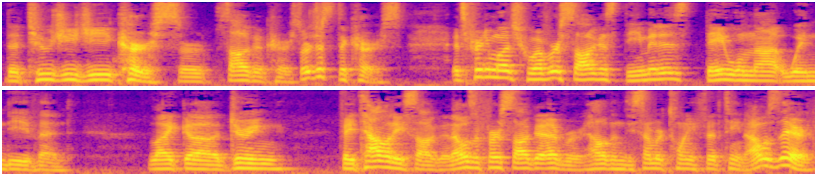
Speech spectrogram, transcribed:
the 2GG Curse, or Saga Curse, or just the Curse. It's pretty much whoever Saga's theme it is, they will not win the event. Like uh, during Fatality Saga, that was the first saga ever, held in December 2015. I was there.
